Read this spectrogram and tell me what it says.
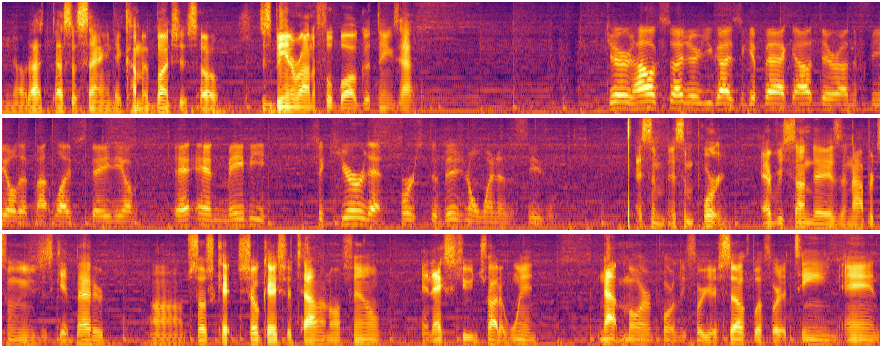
You know, that, that's a saying. They come in bunches. So just being around the football, good things happen. Jarrod, how excited are you guys to get back out there on the field at MetLife Stadium and, and maybe secure that first divisional win of the season? It's, it's important. Every Sunday is an opportunity to just get better, um, showcase your talent on film, and execute and try to win not more importantly for yourself, but for the team and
